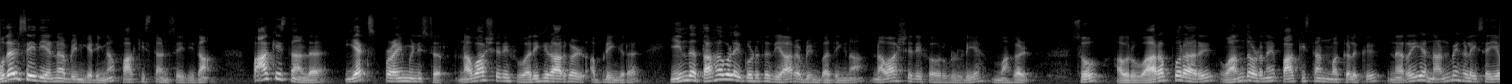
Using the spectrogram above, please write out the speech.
முதல் செய்தி என்ன அப்படின்னு கேட்டிங்கன்னா பாகிஸ்தான் செய்தி தான். பாகிஸ்தானில் ex prime minister Nawaz Sharif வருகிறார்கள் அப்படிங்கிற இந்த தகவலை கொடுத்தது யார் அப்படின்னு பார்த்தீங்கன்னா நவாஸ் ஷெரீஃப் அவர்களுடைய மகள். ஸோ அவர் வரப்போகிறாரு வந்த உடனே பாகிஸ்தான் மக்களுக்கு நிறைய நன்மைகளை செய்ய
